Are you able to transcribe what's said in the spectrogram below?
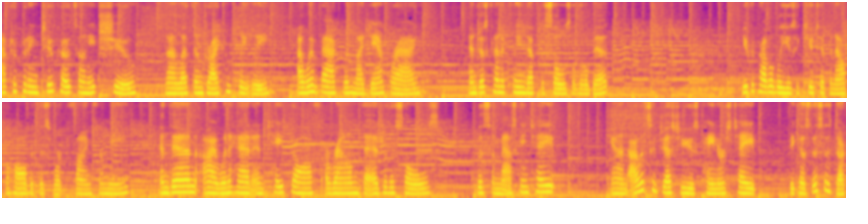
After putting two coats on each shoe and I let them dry completely, I went back with my damp rag and just kind of cleaned up the soles a little bit. You could probably use a Q-tip and alcohol, but this worked fine for me. And then I went ahead and taped off around the edge of the soles with some masking tape. And I would suggest you use painter's tape because this is Duck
